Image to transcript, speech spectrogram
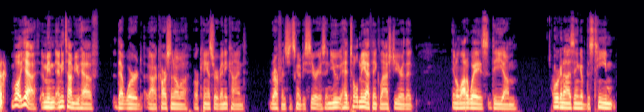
well, yeah. I mean, anytime you have that word uh, carcinoma or cancer of any kind referenced, it's going to be serious. And you had told me, I think, last year that in a lot of ways, the um, organizing of this team,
